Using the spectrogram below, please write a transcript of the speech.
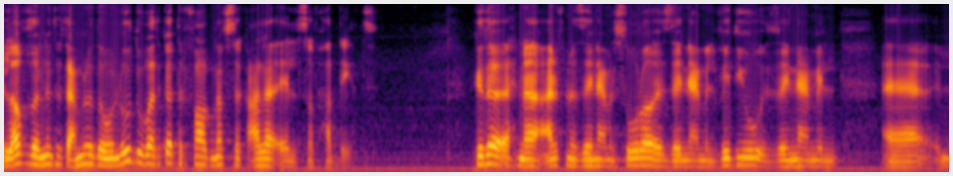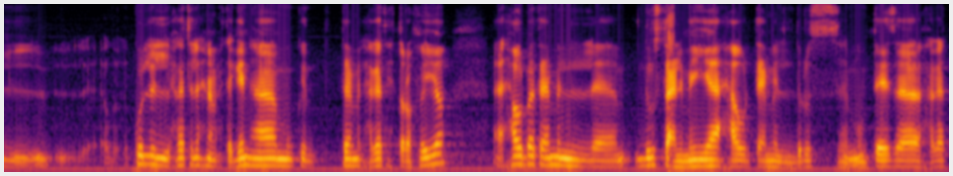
الأفضل إن أنت تعمله download وبعد كده ترفعه بنفسك على الصفحات ديت. كده إحنا عرفنا إزاي نعمل صورة إزاي نعمل فيديو إزاي نعمل آه كل الحاجات اللي إحنا محتاجينها. ممكن تعمل حاجات احترافية. آه، حاول بقى تعمل آه، دروس تعليمية حاول تعمل دروس ممتازة حاجات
